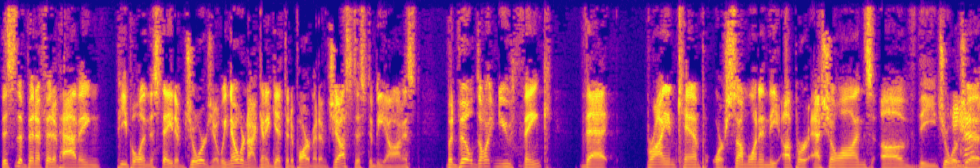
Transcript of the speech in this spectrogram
this is the benefit of having people in the state of Georgia. We know we're not going to get the Department of Justice, to be honest. But Bill, don't you think that Brian Kemp or someone in the upper echelons of the Georgia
